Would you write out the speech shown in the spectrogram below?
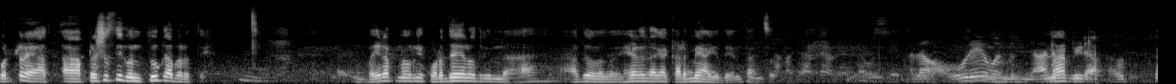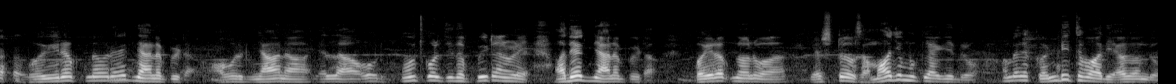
ಕೊಟ್ಟರೆ ಆ ಪ್ರಶಸ್ತಿಗೆ ಒಂದು ತೂಕ ಬರುತ್ತೆ. ಭೈರಪ್ಪನವ್ರಿಗೆ ಕೊಡದೇ ಇರೋದ್ರಿಂದ ಅದು ಹೇಳಿದಾಗ ಕಡಿಮೆ ಆಗಿದೆ ಅಂತ ಅನ್ಸುತ್ತೆ. ಅಲ್ಲ ಅವರೇ ಒಂದು ಜ್ಞಾನಪೀಠ. ಭೈರಪ್ಪನವರೇ ಜ್ಞಾನಪೀಠ. ಅವ್ರ ಜ್ಞಾನ ಎಲ್ಲ ಅವ್ರು ಕೂತ್ಕೊಳ್ತಿದ್ದ ಪೀಠ ನೋಡಿ ಅದೇ ಜ್ಞಾನಪೀಠ. ಭೈರಪ್ಪನವರು ಎಷ್ಟು ಸಮಾಜಮುಖಿಯಾಗಿದ್ದರು ಆಮೇಲೆ ಖಂಡಿತವಾದಿ ಯಾವುದೊಂದು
